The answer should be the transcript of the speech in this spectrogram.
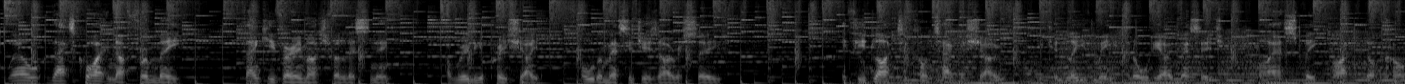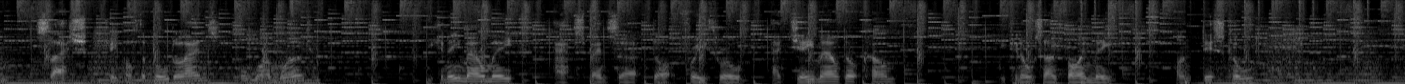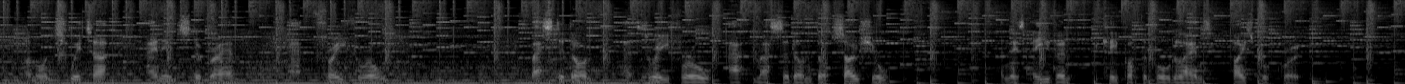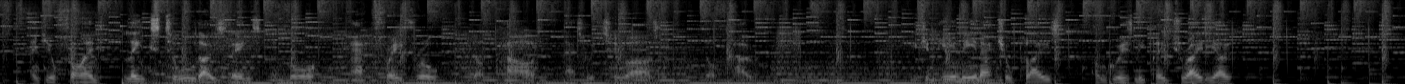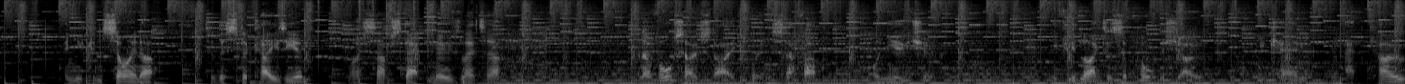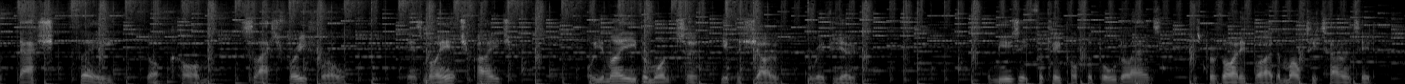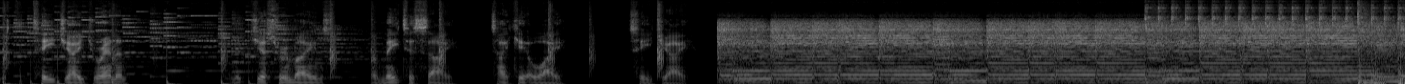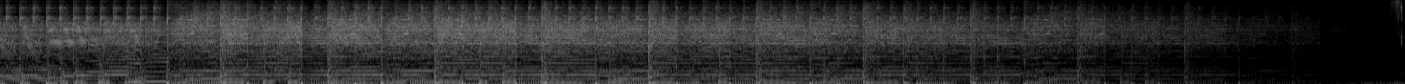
Well, that's quite enough from me Thank you very much for listening. I really appreciate all the messages I receive. If you'd like to contact the show, you can leave me an audio message via speakpipe.com slash keep off the borderlands, all one word. You can email me at spencer.freethrow at gmail.com. You can also find me on Discord. I'm on Twitter and Instagram at freethrow. Mastodon at 3forall at mastodon.social and there's even the Keep Off the Borderlands Facebook group. And you'll find links to all those things and more at freethrow.card, that's with two R's, .co. You can hear me in actual plays on Grizzly Peaks Radio. And you can sign up to the Stochasium, my Substack newsletter. And I've also started putting stuff up on YouTube. If you'd like to support the show, you can at ko-fi.com slash free-for-all. There's my itch page, or you may even want to give the show a review. The music for Keep Off the Borderlands is provided by the multi-talented Mr. TJ Drennan, and it just remains for me to say, take it away, TJ.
